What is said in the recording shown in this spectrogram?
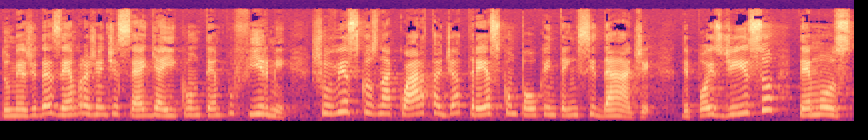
do mês de dezembro, a gente segue aí com tempo firme. Chuviscos na quarta, dia 3, com pouca intensidade. Depois disso, temos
